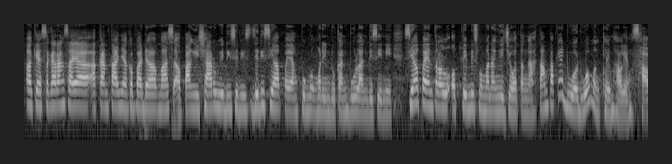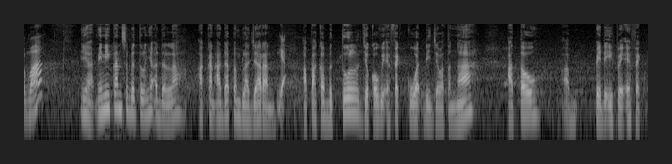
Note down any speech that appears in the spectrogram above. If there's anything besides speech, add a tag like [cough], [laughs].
Oke, sekarang saya akan tanya kepada Mas eh, Pangi Syarwi di sini. Jadi siapa yang punggung merindukan bulan di sini? Siapa yang terlalu optimis memenangi Jawa Tengah? Tampaknya dua-dua mengklaim hal yang sama. Iya, ini kan sebetulnya adalah akan ada pembelajaran. Ya. Apakah betul Jokowi efek kuat di Jawa Tengah atau PDIP efek?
